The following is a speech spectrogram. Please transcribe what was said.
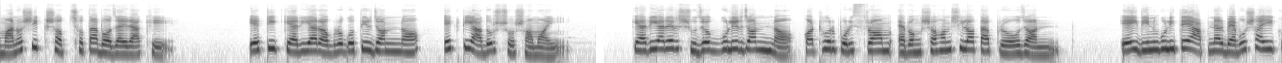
মানসিক স্বচ্ছতা বজায় রাখে। এটি ক্যারিয়ার অগ্রগতির জন্য একটি আদর্শ সময়। ক্যারিয়ারের সুযোগগুলির জন্য কঠোর পরিশ্রম এবং সহনশীলতা প্রয়োজন। এই দিনগুলিতে আপনার ব্যবসায়িক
